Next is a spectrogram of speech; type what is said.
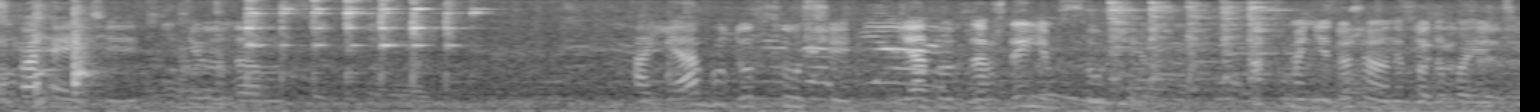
спагеті, нюдл. А я буду суші. Я тут завжди їм суші. Тут мені дуже вони подобаються.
